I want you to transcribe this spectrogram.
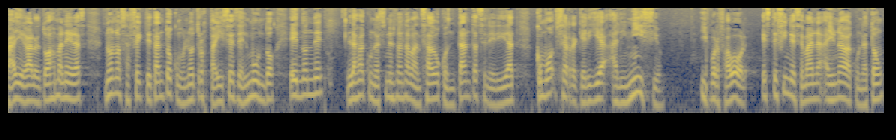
va a llegar de todas maneras, no nos afecte tanto como en otros países del mundo, en donde las vacunaciones no han avanzado con tanta celeridad como se requería al inicio. Y por favor, este fin de semana hay una vacunatón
